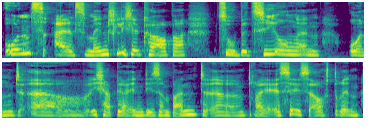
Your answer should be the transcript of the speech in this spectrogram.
uns als menschliche Körper, zu Beziehungen und äh, ich habe ja in diesem Band äh, drei Essays auch drin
